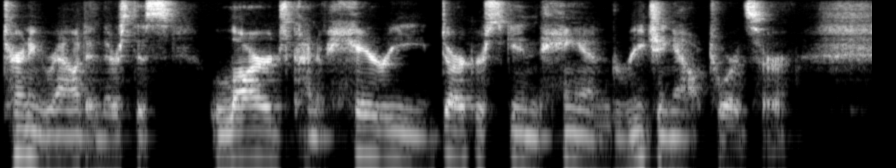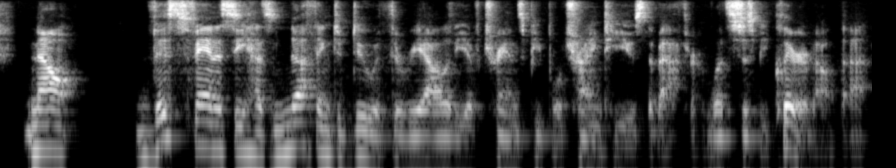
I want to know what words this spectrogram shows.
turning around, and there's this large, kind of hairy, darker skinned hand reaching out towards her. Now, this fantasy has nothing to do with the reality of trans people trying to use the bathroom. Let's just be clear about that.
